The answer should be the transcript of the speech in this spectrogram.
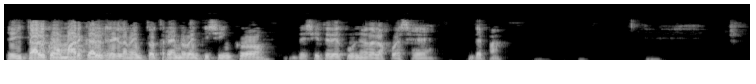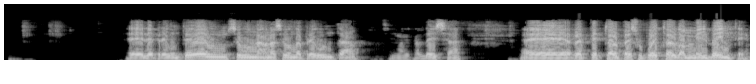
y tal como marca el reglamento 395 de 7 de junio de los jueces de paz. Eh, le pregunté un segunda- una segunda pregunta, señora alcaldesa, eh, respecto al presupuesto del 2020.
